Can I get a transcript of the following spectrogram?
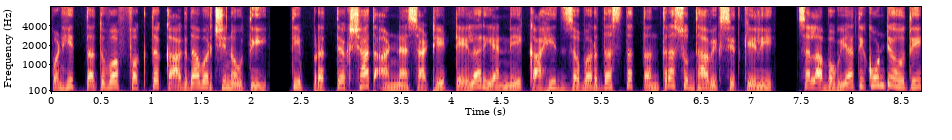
पण ही तत्व फक्त कागदावरची नव्हती ती प्रत्यक्षात आणण्यासाठी टेलर यांनी काही जबरदस्त तंत्रसुद्धा विकसित केली. चला बघूया ती कोणती होती.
